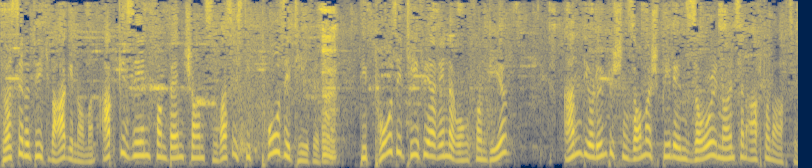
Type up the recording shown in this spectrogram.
du hast sie natürlich wahrgenommen. Abgesehen von Ben Johnson, was ist die positive, die positive Erinnerung von dir an die Olympischen Sommerspiele in Seoul 1988?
